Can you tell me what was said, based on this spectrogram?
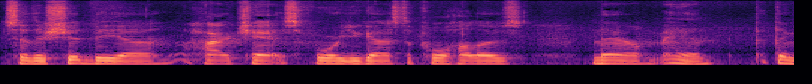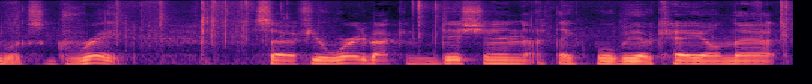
So there should be a higher chance for you guys to pull holos now. Man, that thing looks great. So if you're worried about condition, I think we'll be okay on that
